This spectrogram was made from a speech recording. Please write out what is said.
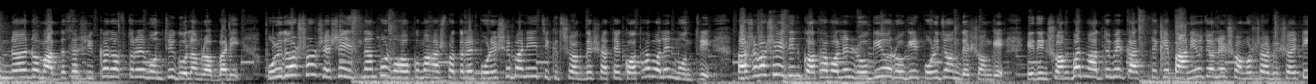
উন্নয়ন ও মাদ্রাসা শিক্ষা দপ্তরের মন্ত্রী গোলাম রব্বানি। পরিদর্শন শেষে ইসলামপুর মহকুমা হাসপাতালের পরিষেবা নিয়ে চিকিৎসকদের সাথে কথা বলেন মন্ত্রী। পাশাপাশি এদিন কথা বলেন রোগী ও রোগীর পরিজনদের সঙ্গে। এদিন সংবাদ মাধ্যমের কাছ থেকে পানীয় জলের সমস্যার বিষয়টি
